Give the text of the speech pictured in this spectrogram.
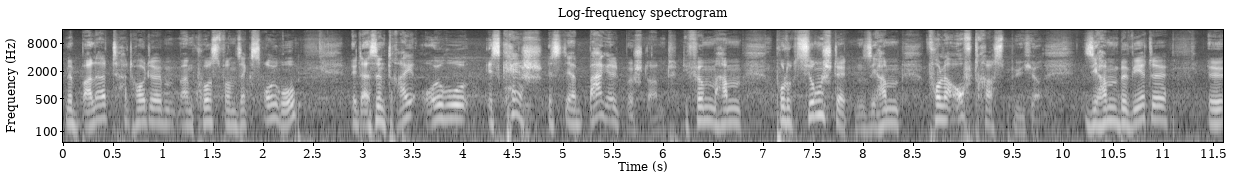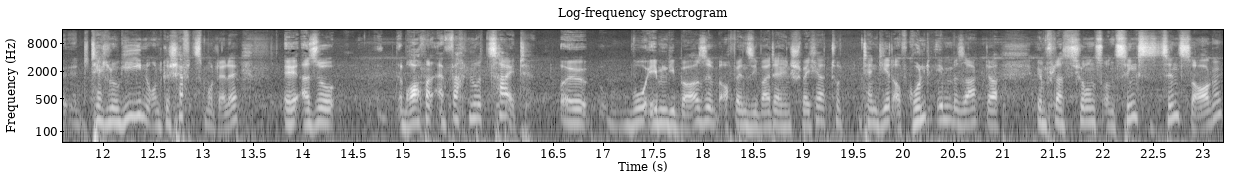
eine Ballard hat heute einen Kurs von 6 Euro. Da sind 3 Euro ist Cash, ist der Bargeldbestand. Die Firmen haben Produktionsstätten, sie haben volle Auftragsbücher, sie haben bewährte äh, Technologien und Geschäftsmodelle. Äh, also da braucht man einfach nur Zeit. Äh, wo eben die Börse, auch wenn sie weiterhin schwächer tendiert, aufgrund eben besagter Inflations- und Zinssorgen,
